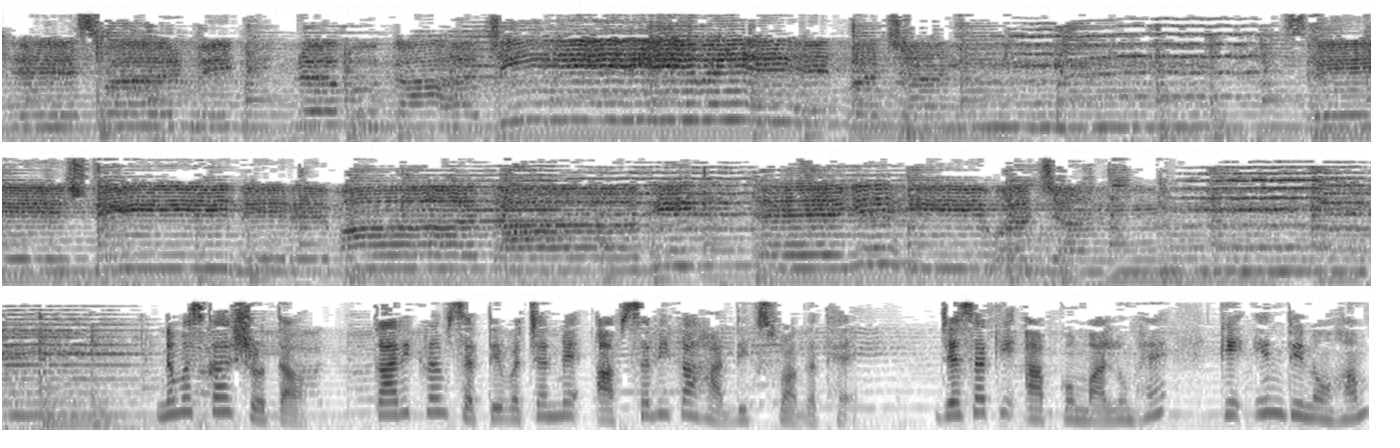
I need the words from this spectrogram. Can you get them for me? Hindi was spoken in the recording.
है स्वर में प्रभु का वचन। सृष्टि निर्माता भी है यही वचन। नमस्कार श्रोताओ, कार्यक्रम सत्य वचन में आप सभी का हार्दिक स्वागत है। जैसा कि आपको मालूम है कि इन दिनों हम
